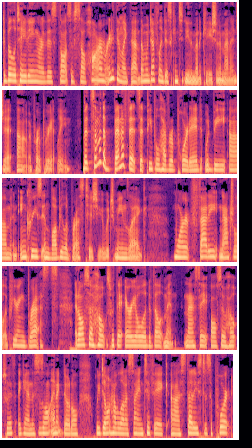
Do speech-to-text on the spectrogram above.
debilitating or there's thoughts of self harm or anything like that, then we definitely discontinue the medication and manage it um, appropriately. But some of the benefits that people have reported would be um, an increase in lobular breast tissue, which means like more fatty, natural appearing breasts. It also helps with the areola development. And I say also helps with, again, this is all anecdotal. We don't have a lot of scientific uh, studies to support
